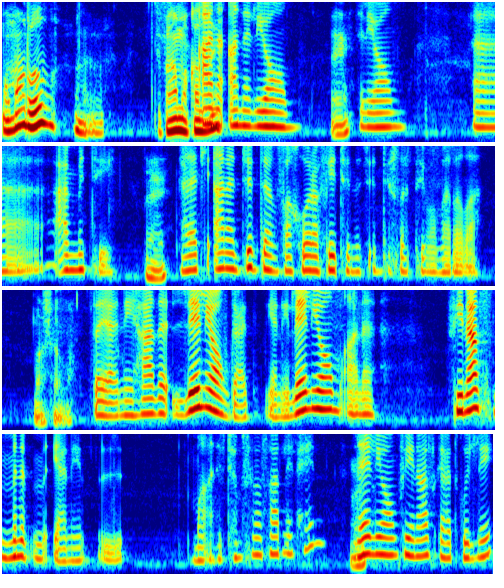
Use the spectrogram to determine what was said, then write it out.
ممرض أنت فاهمة قصدي؟ أنا أنا اليوم إيه. اليوم آه عمتي إيه قالت لي أنا جدا فخورة فيك إنك انت صرتي ممرضة ما شاء الله فيعني هذا لليوم قاعد يعني لليوم أنا في ناس من يعني ما أدري كم سنة صار لي الحين مم. لليوم في ناس قاعد تقول لي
